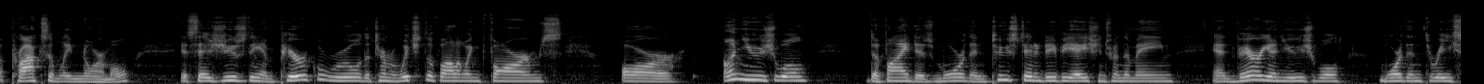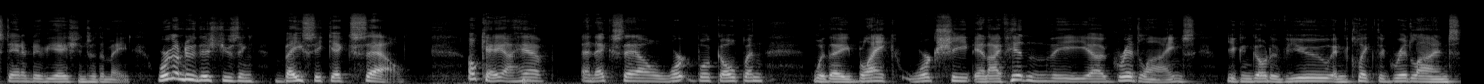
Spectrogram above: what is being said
approximately normal. It says use the empirical rule to determine which of the following farms are unusual, defined as more than two standard deviations from the mean, and very unusual, more than three standard deviations of the mean. We're going to do this using basic Excel. Okay, I have an Excel workbook open with a blank worksheet and I've hidden the uh, grid lines. You can go to view and click the grid lines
